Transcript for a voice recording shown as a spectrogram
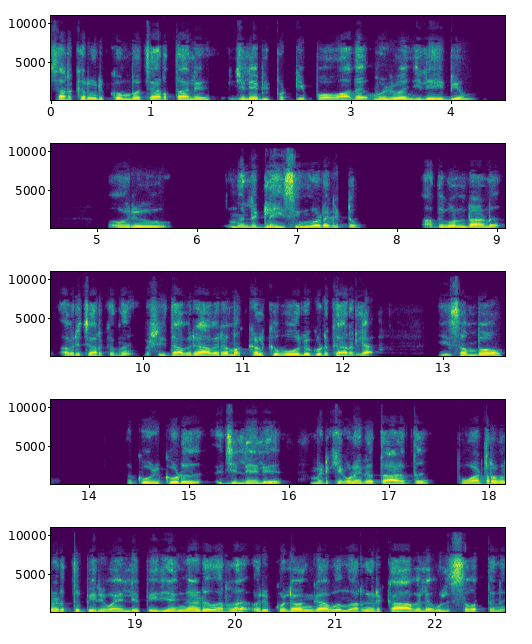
ശർക്കര ഉരുക്കുമ്പോൾ ചേർത്താൽ ജിലേബി പൊട്ടിപ്പോവാതെ മുഴുവൻ ജിലേബിയും ഒരു നല്ല ഗ്ലേസിങ്ങോടെ കിട്ടും. അതുകൊണ്ടാണ് അവർ ചേർക്കുന്നത്. പക്ഷെ ഇത് അവർ അവരെ മക്കൾക്ക് പോലും കൊടുക്കാറില്ല. ഈ സംഭവം കോഴിക്കോട് ജില്ലയിൽ മെഡിക്കൽ കോളേജിന്റെ താഴത്ത് പൂവാട്ടറമ്പിനടുത്ത് പെരുവയലിൽ പെരിയങ്ങാട് എന്ന് പറഞ്ഞ ഒരു കുലവങ്കാവ് എന്ന് പറഞ്ഞ ഒരു കാവിലെ ഉത്സവത്തിന്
